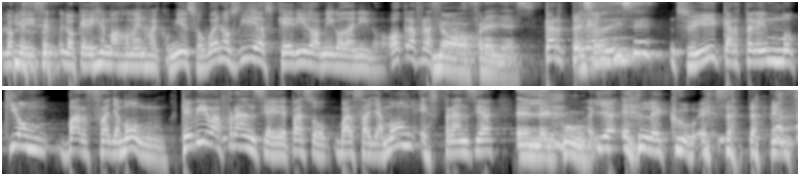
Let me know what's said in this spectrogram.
lo que, dice, lo que dije más o menos al comienzo. Buenos días, querido amigo Danilo. Otra frase. No, más. fregues. Cartelén- ¿Eso dice? Sí, Cartelén Moquión Barzayamón. Que viva Francia. Y de paso, Barzayamón es Francia. En Lecu. Ya, en Lecu, exactamente.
